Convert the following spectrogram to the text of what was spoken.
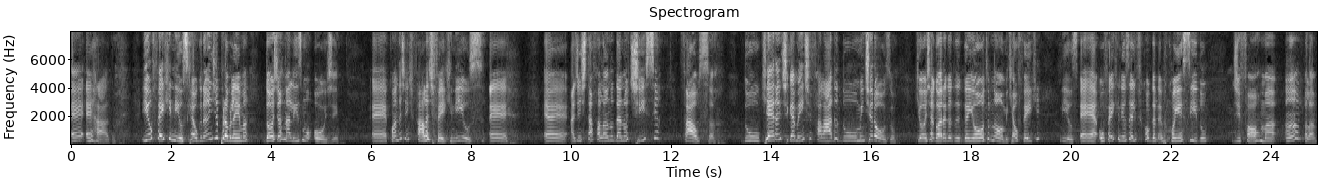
é errado. E o fake news, que é o grande problema do jornalismo hoje. É, quando a gente fala de fake news, é, é, a gente está falando da notícia falsa, do que era antigamente falado do mentiroso, que hoje agora ganhou outro nome, que é o fake news. É, o fake news ele ficou conhecido de forma ampla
